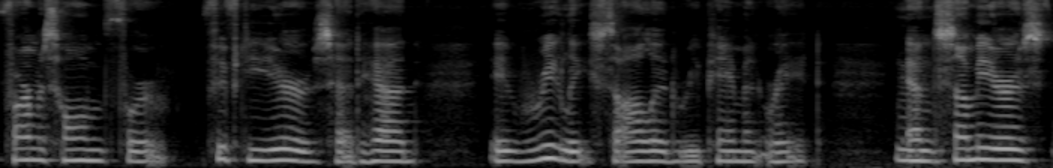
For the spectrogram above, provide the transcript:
Farmers Home for 50 years had had a really solid repayment rate. Mm. And some years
